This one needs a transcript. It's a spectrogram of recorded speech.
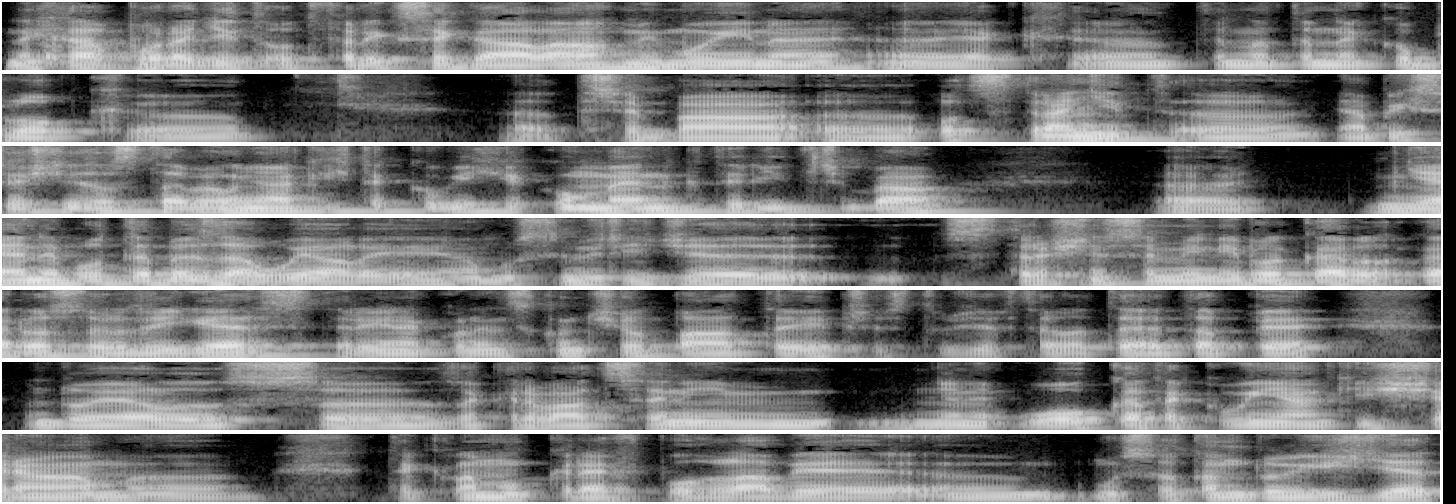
nechá poradit od Felixe Gála, mimo jiné, eh, jak eh, tenhle ten jako blok eh, třeba odstranit. Já bych se ještě zastavil o nějakých takových jako men, který třeba mě nebo tebe zaujali. Já musím říct, že strašně se mi líbil Carlos Rodriguez, který nakonec skončil pátý, přestože v této etapě dojel s zakrváceným, u oka takový nějaký šrám, tekla mu krev po hlavě, musel tam dojíždět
